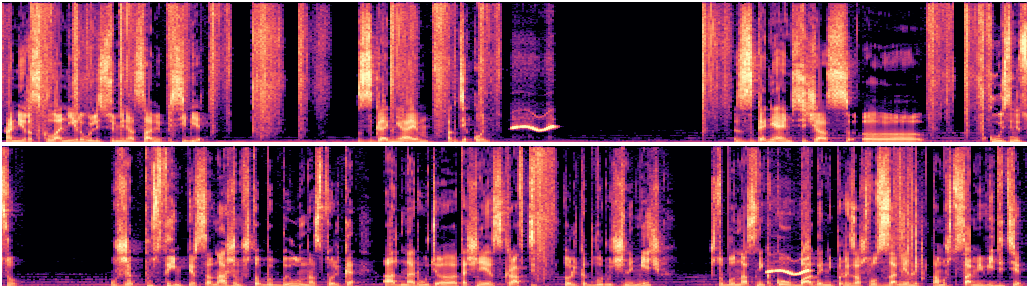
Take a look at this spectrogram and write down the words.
Они расклонировались у меня сами по себе. Сгоняем. А где конь? Сгоняем сейчас э, в кузницу уже пустым персонажем, чтобы был у нас только одноруч... Э, точнее, скрафтить только двуручный меч, чтобы у нас никакого бага не произошло с заменой. Потому что, сами видите,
